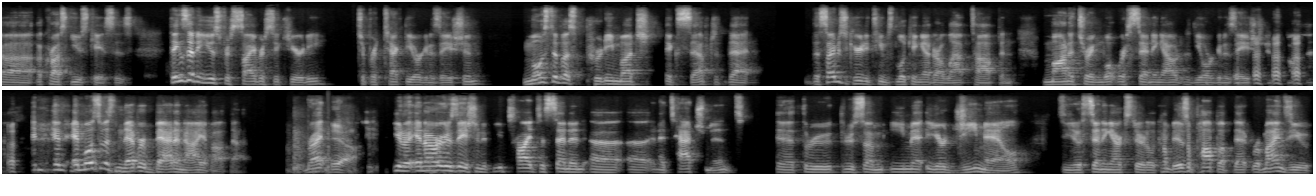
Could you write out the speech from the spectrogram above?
uh, across use cases, things that are used for cybersecurity to protect the organization, most of us pretty much accept that the cybersecurity team's looking at our laptop and monitoring what we're sending out to the organization. and, and, and, most of us never bat an eye about that. Right. Yeah. You know, in our organization, if you tried to send an, uh, uh, an attachment uh, through, through some email, your Gmail, you know, sending out external company, there's a pop-up that reminds you,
